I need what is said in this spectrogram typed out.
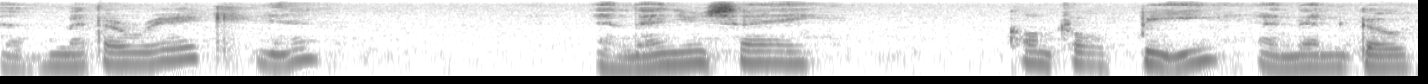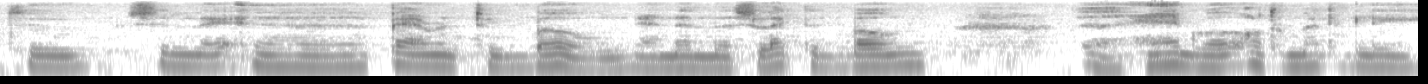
the meta rig yeah? And then you say control P and then go to select uh, parent to bone and then the selected bone the head will automatically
